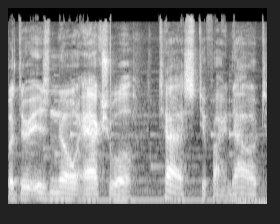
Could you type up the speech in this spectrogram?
but there is no actual test to find out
